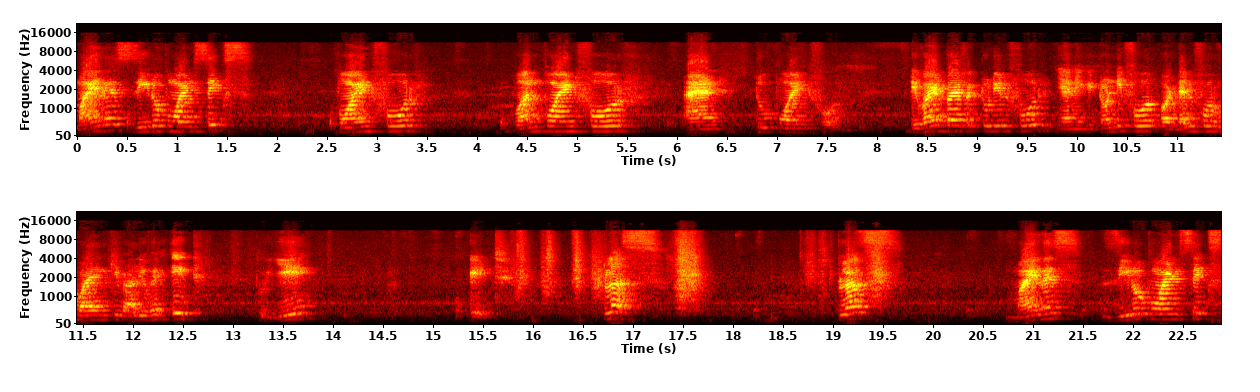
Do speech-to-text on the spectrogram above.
minus zero point six point four one point four and two point four divide by factorial four, यानी कि ट्वेंटी फोर और डेल फोर वाई एन की वैल्यू है एट तो ये eight plus plus minus zero point six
